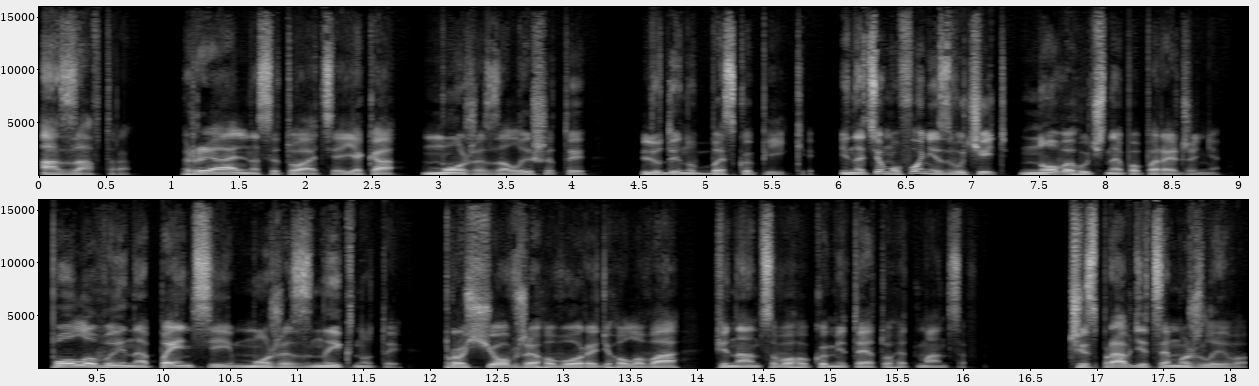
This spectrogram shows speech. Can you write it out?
а завтра реальна ситуація, яка може залишити людину без копійки. І на цьому фоні звучить нове гучне попередження половина пенсії може зникнути, про що вже говорить голова фінансового комітету гетманцев. Чи справді це можливо?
